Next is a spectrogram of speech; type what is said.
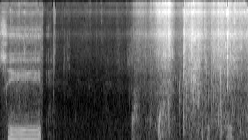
Si... Marami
